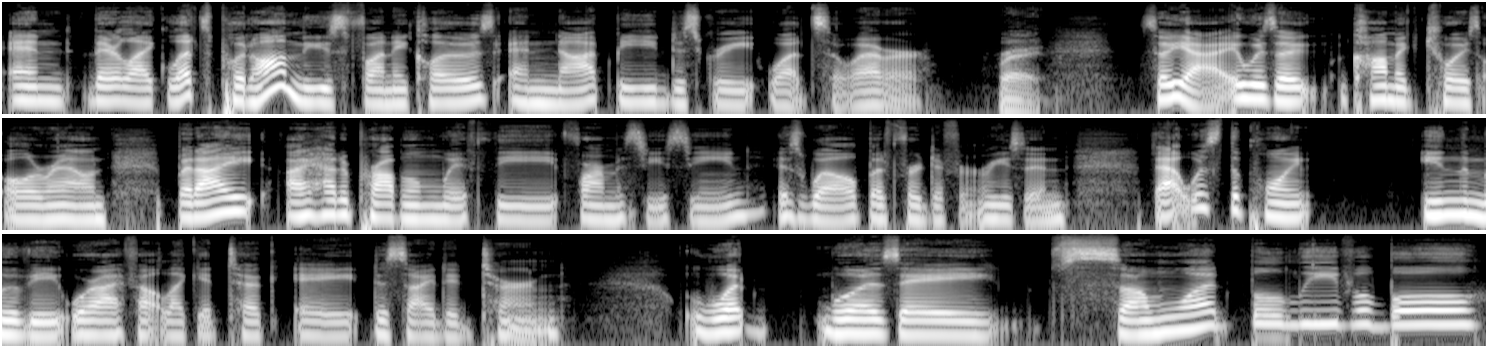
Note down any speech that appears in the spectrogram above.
And they're like, let's put on these funny clothes and not be discreet whatsoever. Right. So yeah, it was a comic choice all around. But I I had a problem with the pharmacy scene as well, but for a different reason. That was the point in the movie where I felt like it took a decided turn. What was a somewhat believable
